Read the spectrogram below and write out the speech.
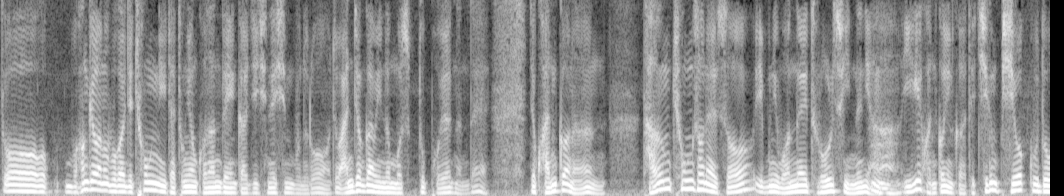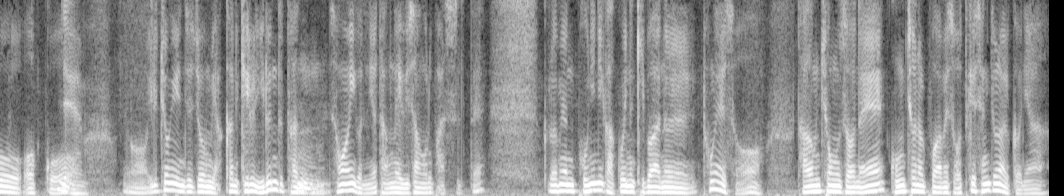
또 뭐 황교안 후보가 이제 총리 대통령 권한대행까지 지내신 분으로 좀 안정감 있는 모습도 보였는데 이제 관건은 다음 총선에서 이분이 원내에 들어올 수 있느냐 음. 이게 관건일 것 같아요. 지금 지역구도 없고. 네. 어, 일종의 이제 좀 약간 길을 잃은 듯한 음. 상황이거든요. 당내 위상으로 봤을 때. 그러면 본인이 갖고 있는 기반을 통해서 다음 총선에 공천을 포함해서 어떻게 생존할 거냐.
